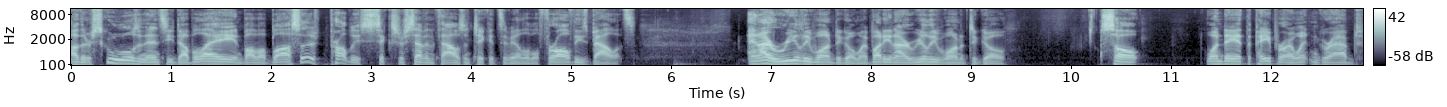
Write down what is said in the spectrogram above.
other schools and NCAA and blah blah blah. So there's probably 6 or 7,000 tickets available for all these ballots. And I really wanted to go. My buddy and I really wanted to go. So one day at the paper I went and grabbed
